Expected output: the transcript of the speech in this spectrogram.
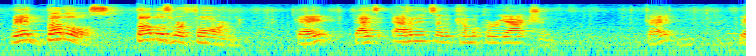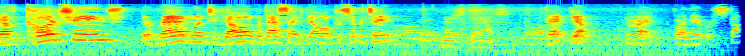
We had bubbles. Bubbles were formed. Okay? That's evidence of a chemical reaction. Okay? We have color change. The red went to yellow, but that's that yellow precipitate. There's gas. Okay, yep. All right. Go ahead and hit stop.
